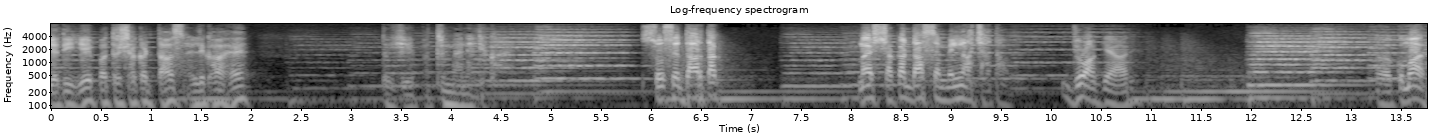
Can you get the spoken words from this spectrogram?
यदि ये पत्र शकट दास ने लिखा है तो ये पत्र मैंने लिखा है। सो सिद्धार्थक मैं शकरदास से मिलना चाहता हूँ। जो आज्ञा आ रही कुमार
